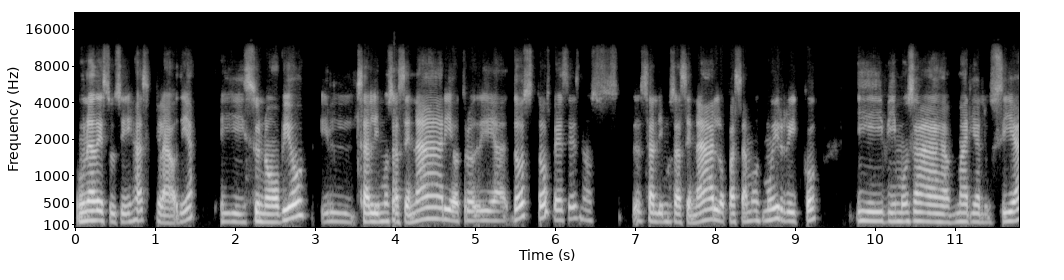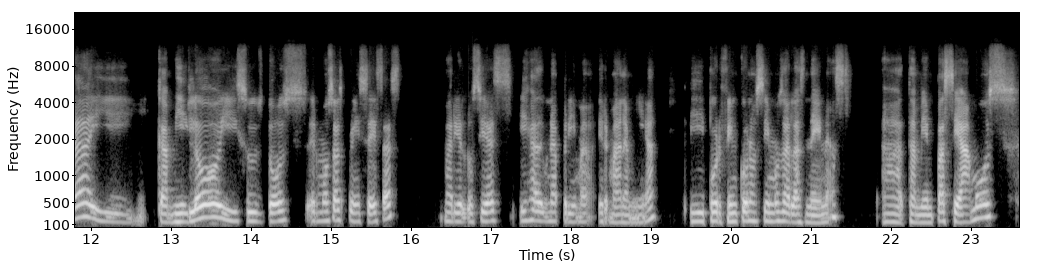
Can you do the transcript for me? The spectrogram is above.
una de sus hijas, Claudia y su novio y salimos a cenar y otro día, dos, dos veces nos salimos a cenar, lo pasamos muy rico y vimos a María Lucía y Camilo y sus dos hermosas princesas. María Lucía es hija de una prima hermana mía y por fin conocimos a las nenas. Ah, también paseamos,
